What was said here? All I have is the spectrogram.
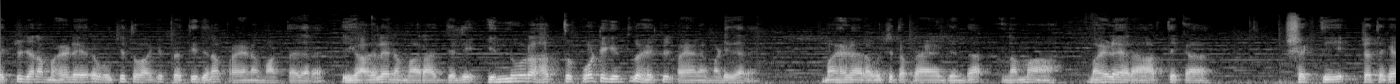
ಹೆಚ್ಚು ಜನ ಮಹಿಳೆಯರು ಉಚಿತವಾಗಿ ಪ್ರತಿದಿನ ಪ್ರಯಾಣ ಮಾಡ್ತಾ ಇದ್ದಾರೆ. ಈಗಾಗಲೇ ನಮ್ಮ ರಾಜ್ಯದಲ್ಲಿ ಇನ್ನೂರ ಹತ್ತು ಕೋಟಿಗಿಂತಲೂ ಹೆಚ್ಚು ಪ್ರಯಾಣ ಮಾಡಿದ್ದಾರೆ. ಮಹಿಳೆಯರ ಉಚಿತ ಪ್ರಯಾಣದಿಂದ ನಮ್ಮ ಮಹಿಳೆಯರ ಆರ್ಥಿಕ ಶಕ್ತಿ ಜೊತೆಗೆ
